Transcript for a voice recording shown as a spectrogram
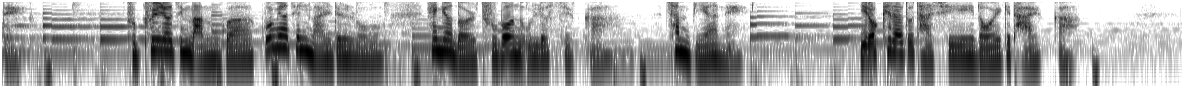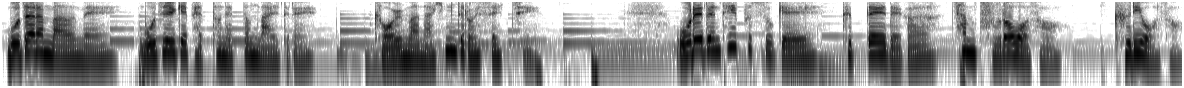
때 부풀려진 맘과 꾸며진 말들로 행여 널 두 번 울렸을까. 참 미안해. 이렇게라도 다시 너에게 닿을까. 모자란 마음에 모질게 뱉어냈던 말들에 그 얼마나 힘들어 했을지. 오래된 테이프 속에 그때 내가 참 부러워서, 그리워서,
